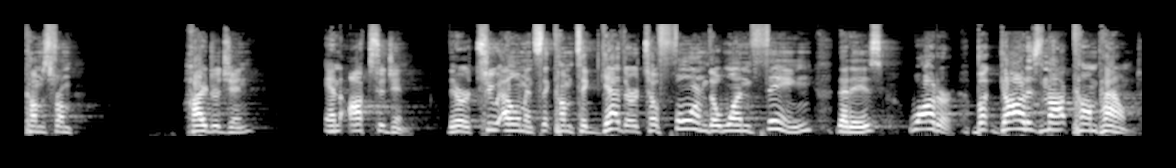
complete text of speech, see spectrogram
comes from hydrogen and oxygen. There are two elements that come together to form the one thing that is water. But God is not compound,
